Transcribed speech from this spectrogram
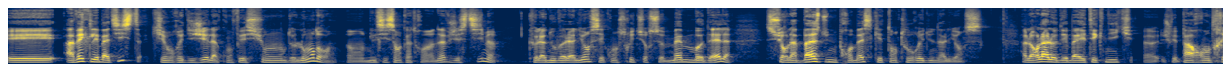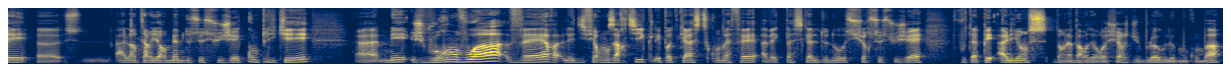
Et avec les baptistes, qui ont rédigé la Confession de Londres en 1689, j'estime que la Nouvelle Alliance est construite sur ce même modèle, sur la base d'une promesse qui est entourée d'une alliance. Alors là, le débat est technique, euh, je ne vais pas rentrer euh, à l'intérieur même de ce sujet compliqué, mais je vous renvoie vers les différents articles et podcasts qu'on a fait avec Pascal Denot sur ce sujet. Vous tapez Alliance dans la barre de recherche du blog Le Bon Combat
